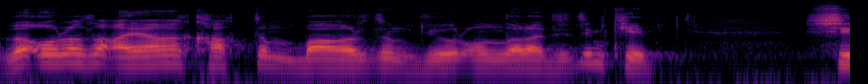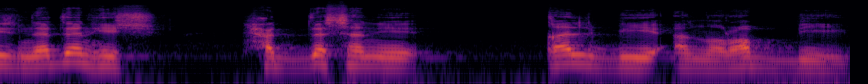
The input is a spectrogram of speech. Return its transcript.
Ve orada ayağa kalktım, bağırdım diyor onlara dedim ki siz neden hiç haddeseni kalbi en Rabbi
